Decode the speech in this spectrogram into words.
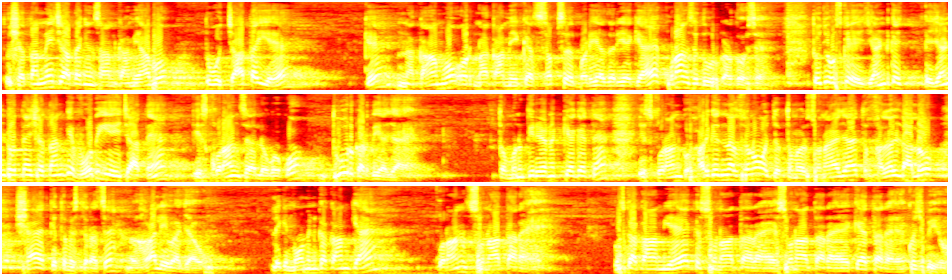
تو شیطان نہیں چاہتا کہ انسان کامیاب ہو، تو وہ چاہتا یہ ہے کہ ناکام ہو اور ناکامی کا سب سے بڑھیا ذریعہ کیا ہے؟ قرآن سے دور کر دو اسے۔ تو جو اس کے ایجنٹ کے ایجنٹ ہوتے ہیں شیطان کے، وہ بھی یہی چاہتے ہیں کہ اس قرآن سے لوگوں کو دور کر دیا جائے۔ تو منکر کیا کہتے ہیں؟ اس قرآن کو ہر نہ سنو، جب تمہیں سنایا جائے تو خلل ڈالو، شاید کہ تم اس طرح سے غالب آ جاؤ۔ لیکن مومن کا کام کیا ہے؟ قرآن سناتا رہے۔ اس کا کام یہ ہے کہ سناتا رہے سناتا رہے، کہتا رہے، کچھ بھی ہو۔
